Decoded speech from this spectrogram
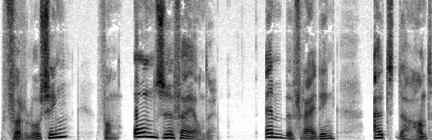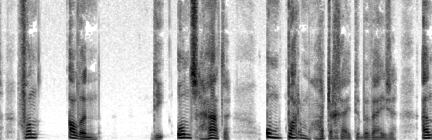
verlossing van onze vijanden en bevrijding uit de hand van allen die ons haten, om barmhartigheid te bewijzen aan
